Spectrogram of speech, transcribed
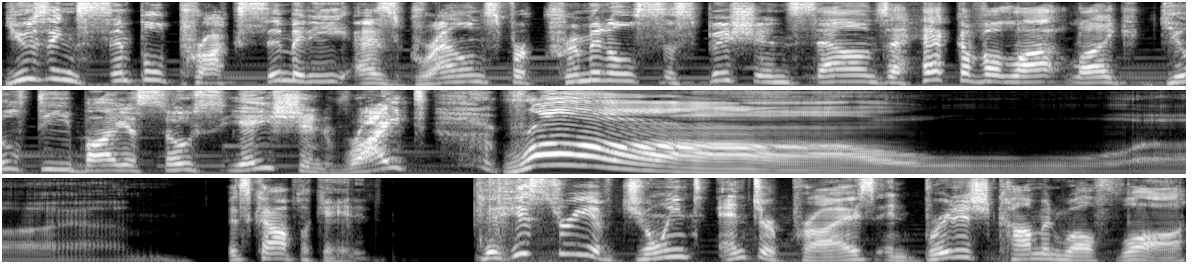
Using simple proximity as grounds for criminal suspicion sounds a heck of a lot like guilty by association, right? Wrong! It's complicated. The history of joint enterprise in British Commonwealth law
